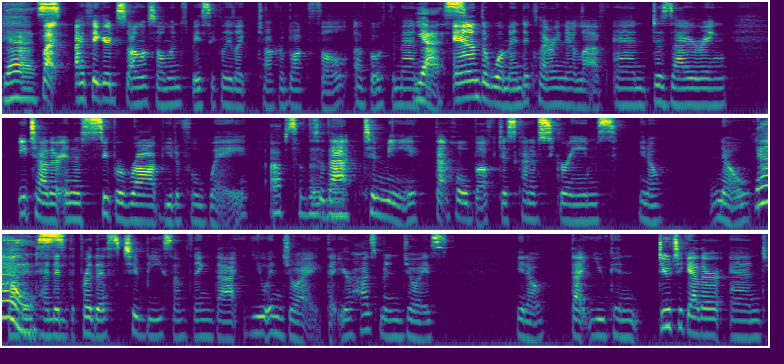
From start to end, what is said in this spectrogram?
Yes. But I figured Song of Solomon is basically like chocolate block full of both the man Yes. and the woman declaring their love and desiring each other in a super raw, beautiful way. absolutely. So that to me, that whole book just kind of screams, you know, no, God intended for this to be something that you enjoy, that your husband enjoys, you know, that you can do together and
